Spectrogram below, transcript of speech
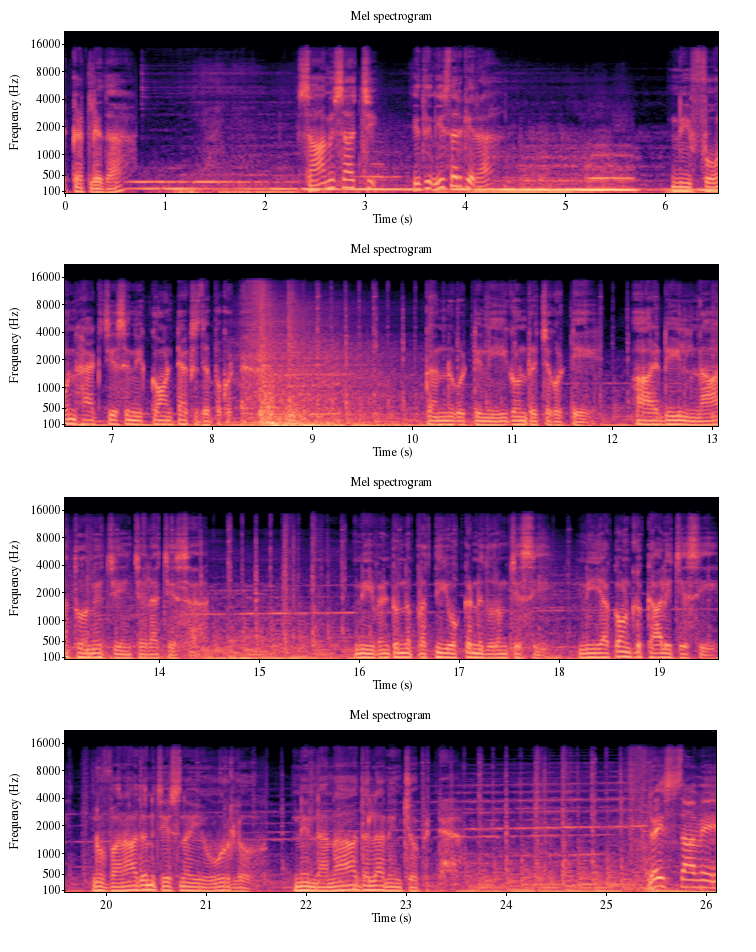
ఎక్కట్లేదా? సామి సాచి ఇది నీ సరికేరా నీ ఫోన్ హ్యాక్ చేసి నీ కాంటాక్ట్స్ దెబ్బకొట్టా కన్ను కొట్టి నీ ఈగోన్ రెచ్చగొట్టి ఆ డీల్ నాతోనే చేయించేలా చేశా. నీ వెంటున్న ప్రతి ఒక్కరిని దూరం చేసి నీ అకౌంట్లు ఖాళీ చేసి నువ్వు అనాథను చేసిన ఈ ఊర్లో నిన్న అనాథలా నించోపెట్టా రైస్ సామి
